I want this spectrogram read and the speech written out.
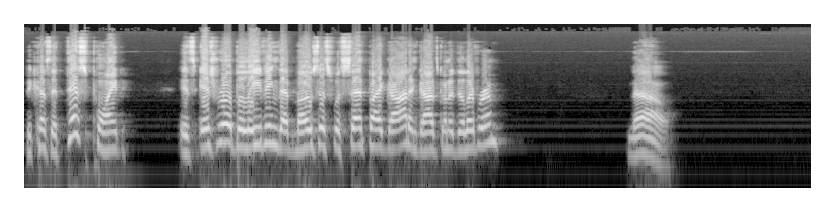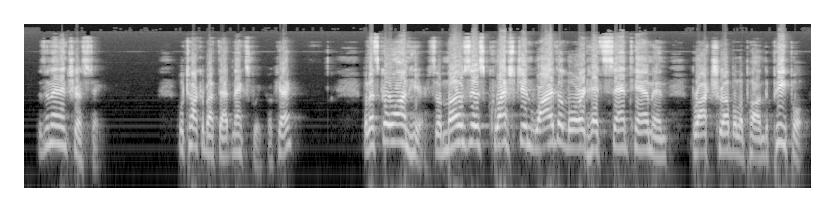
Because at this point, is Israel believing that Moses was sent by God and God's going to deliver him? No. Isn't that interesting? We'll talk about that next week, okay? But let's go on here. So Moses questioned why the Lord had sent him and brought trouble upon the people.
